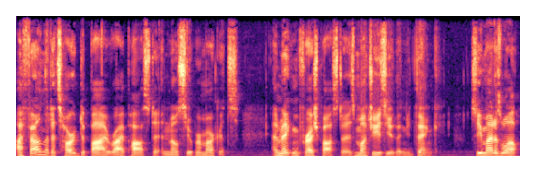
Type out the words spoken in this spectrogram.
I found that it's hard to buy rye pasta in most supermarkets, and making fresh pasta is much easier than you'd think, so you might as well.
